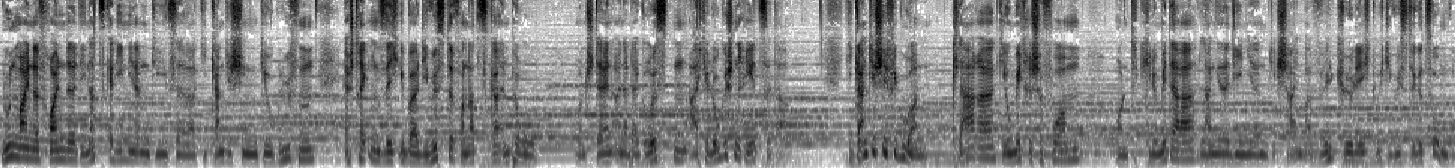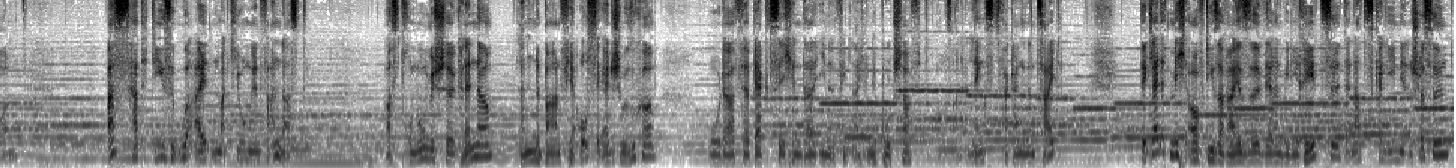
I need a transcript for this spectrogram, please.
Nun, meine Freunde, die Nazca-Linien dieser gigantischen Geoglyphen erstrecken sich über die Wüste von Nazca in Peru und stellen einer der größten archäologischen Rätsel dar. Gigantische Figuren, klare geometrische Formen und kilometerlange Linien, die scheinbar willkürlich durch die Wüste gezogen wurden. Was hat diese uralten Markierungen veranlasst? Astronomische Kalender, Landebahn für außerirdische Besucher oder verbergt sich hinter ihnen vielleicht eine Botschaft aus einer längst vergangenen Zeit? Begleitet mich auf dieser Reise, während wir die Rätsel der Nazca-Linie entschlüsseln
